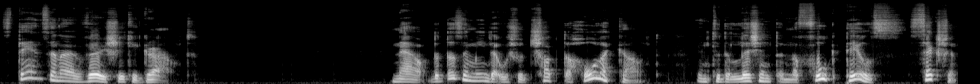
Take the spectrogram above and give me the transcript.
stands on a very shaky ground. Now, that doesn't mean that we should chuck the whole account into the legend and the folk tales section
